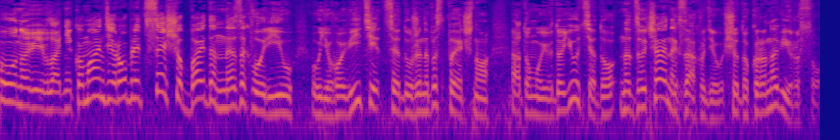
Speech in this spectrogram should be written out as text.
У новій владній команді роблять все, щоб Байден не захворів. У його віці це дуже небезпечно, а тому і вдаються до надзвичайних заходів щодо коронавірусу.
